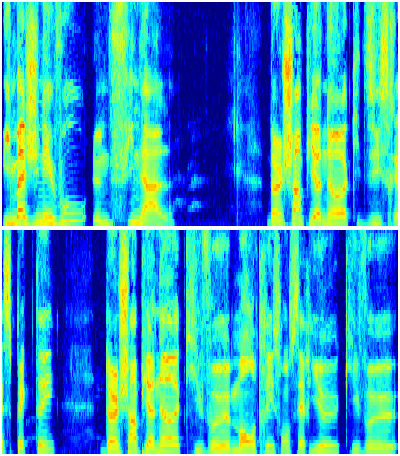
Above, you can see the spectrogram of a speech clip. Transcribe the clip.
Imaginez-vous une finale d'un championnat qui dit se respecter, d'un championnat qui veut montrer son sérieux, qui veut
